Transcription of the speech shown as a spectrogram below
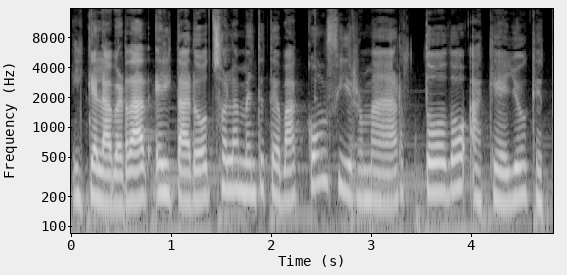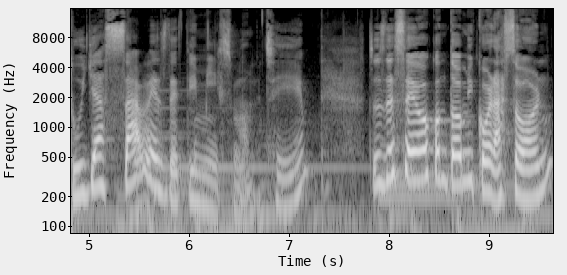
y que la verdad el tarot solamente te va a confirmar todo aquello que tú ya sabes de ti mismo, ¿sí? Entonces deseo con todo mi corazón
